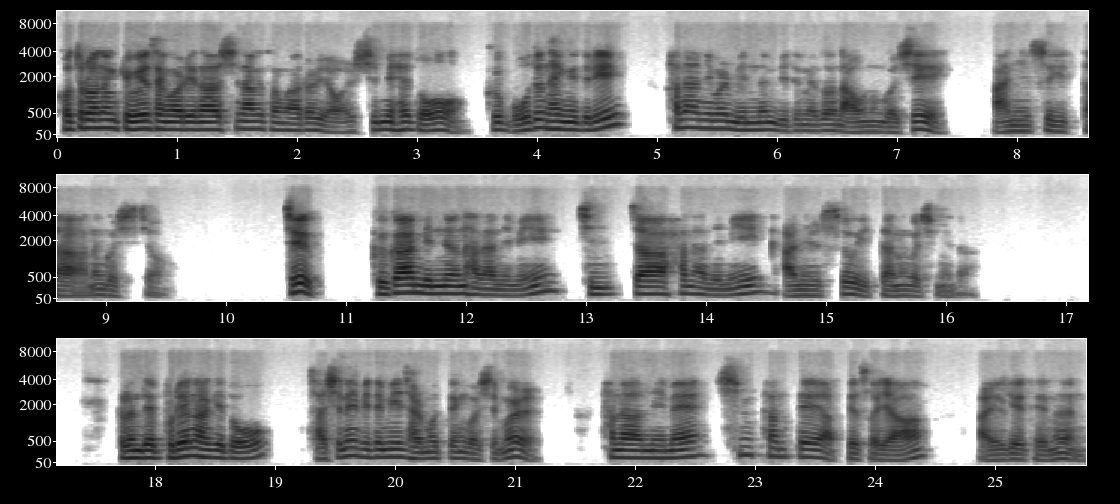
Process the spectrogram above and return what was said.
겉으로는 교회 생활이나 신앙 생활을 열심히 해도 그 모든 행위들이 하나님을 믿는 믿음에서 나오는 것이 아닐 수 있다는 것이죠. 즉, 그가 믿는 하나님이 진짜 하나님이 아닐 수 있다는 것입니다. 그런데 불행하게도 자신의 믿음이 잘못된 것임을 하나님의 심판대 앞에서야 알게 되는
